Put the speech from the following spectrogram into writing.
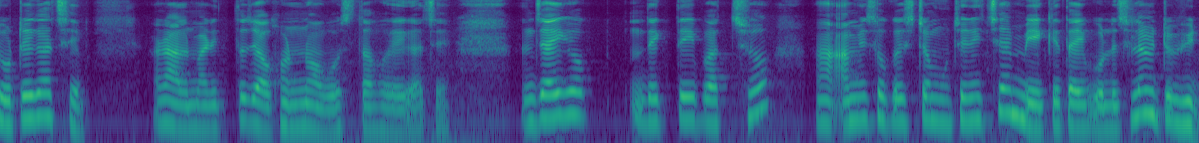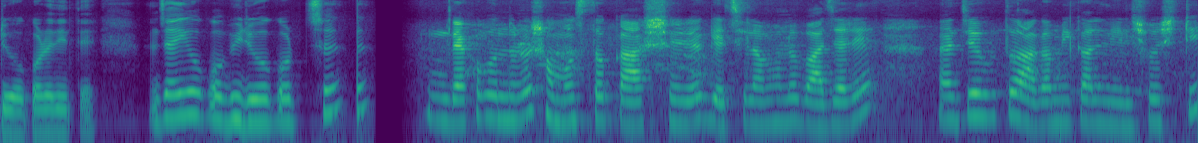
চটে গেছে, আর আলমারির তো জঘন্য অবস্থা হয়ে গেছে। যাই হোক, দেখতেই পাচ্ছ আমি শোকেসটা মুছে নিচ্ছি আর মেয়েকে তাই বলেছিলাম একটু ভিডিও করে দিতে। যাই হোক, ও ভিডিও করছে। দেখো বন্ধুরা, সমস্ত কাজ সেরে গেছিলাম হলো বাজারে। যেহেতু আগামীকাল নীলষষ্ঠী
